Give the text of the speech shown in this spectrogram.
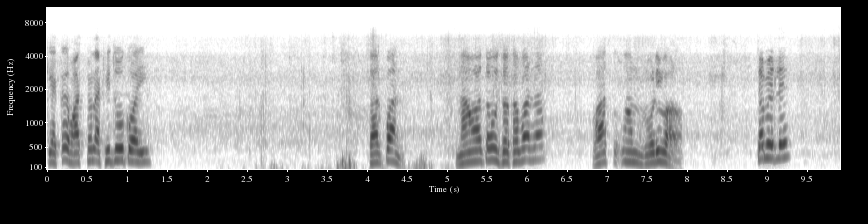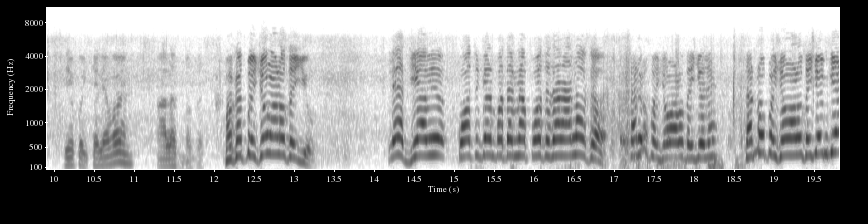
કે કે વાંચમાં લખી દઉં કોઈ. સરપંચ ના હોય તો હું છે ખબર છે? વાત આમ રોડી વાળો ચમ એટલે? જે પૈસા લેવા હોય ને આલસ ભગત. ભગત પૈસા વાળો થઈ ગયો. લે જે હવે પાંચ રૂપિયા પતંગ ના પાંચ હજાર આલો છે સાટલો પૈસા વાળો થઈ ગયો લે? સાટલો પૈસા વાળો થઈ ગયો એમ કે?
